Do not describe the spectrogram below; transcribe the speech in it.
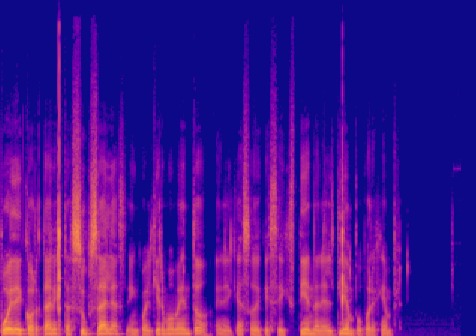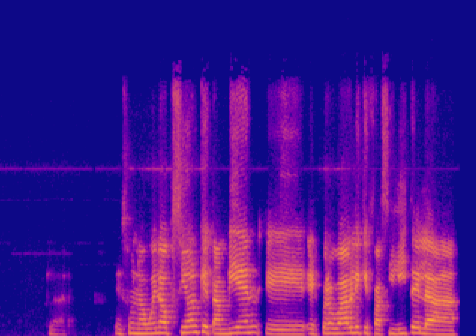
puede cortar estas subsalas en cualquier momento en el caso de que se extiendan el tiempo, por ejemplo. Claro. Es una buena opción que también eh, es probable que facilite la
